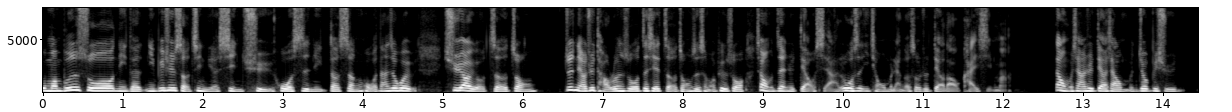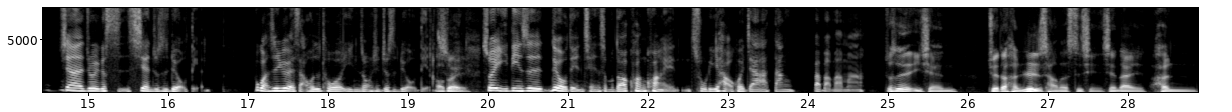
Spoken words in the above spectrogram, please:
我们不是说你的你必须舍弃你的兴趣或是你的生活，但是会需要有折中，就是你要去讨论说这些折中是什么。譬如说，像我们之前去钓虾，如果是以前我们两个时候就钓到开心嘛，但我们现在去钓虾，我们就必须现在就一个时限就是六点，不管是月嫂或是托婴中心就是六点。哦，对，所以一定是六点前什么都要快快处理好，回家当爸爸妈妈。就是以前。觉得很日常的事情，现在很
